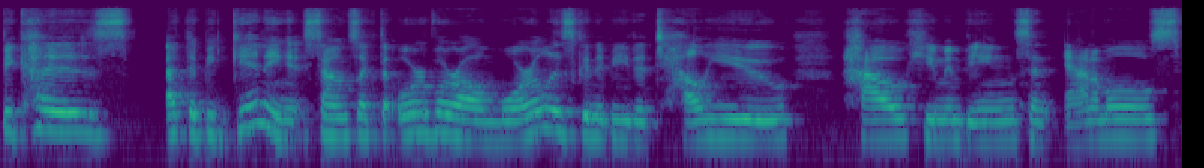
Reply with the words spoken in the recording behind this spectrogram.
because at the beginning it sounds like the overall moral is going to be to tell you how human beings and animals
